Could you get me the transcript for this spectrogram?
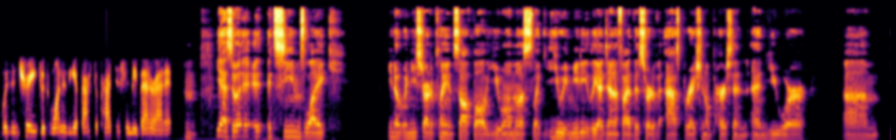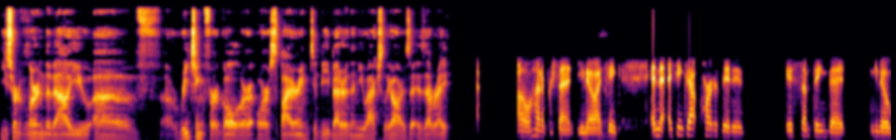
was intrigued with wanting to get back to practice and be better at it. yeah. So it, it, it seems like, you know, when you started playing softball, you almost like you immediately identified this sort of aspirational person, and you were, um, you sort of learned the value of uh, reaching for a goal or or aspiring to be better than you actually are. Is that is that right? Oh, 100%. You know, I Yeah. think, and I think that part of it is, is something that, you know,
